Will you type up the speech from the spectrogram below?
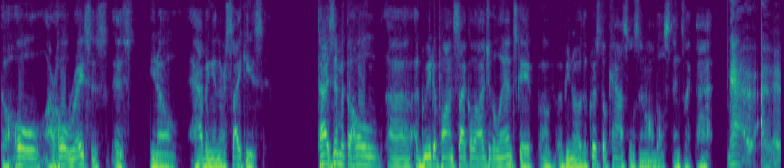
the whole our whole race is is you know having in their psyches ties in with the whole uh, agreed upon psychological landscape of, of you know the crystal castles and all those things like that yeah i,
